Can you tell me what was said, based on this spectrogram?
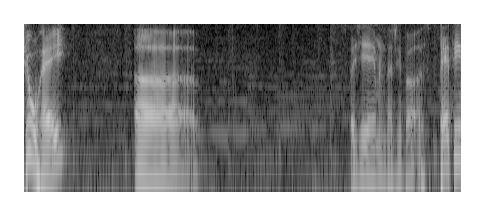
quhej ë uh, s'po ia gjej emrin tash, po Peti,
